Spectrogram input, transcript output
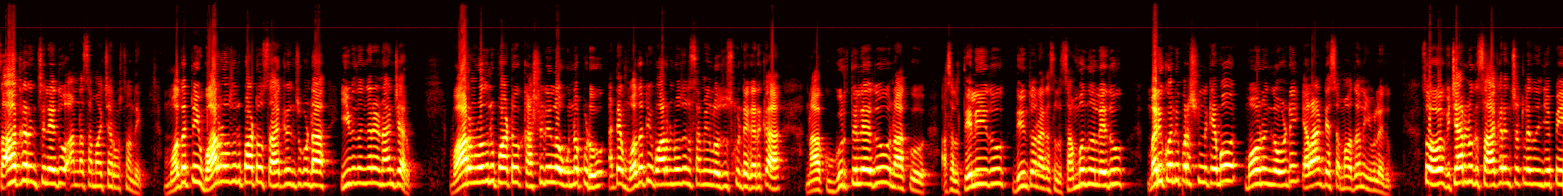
సహకరించలేదు అన్న సమాచారం వస్తుంది. మొదటి వారం రోజుల పాటు సహకరించకుండా ఈ విధంగానే నాంచారు. వారం రోజుల పాటు కస్టడీలో ఉన్నప్పుడు అంటే మొదటి వారం రోజుల సమయంలో చూసుకుంటే కనుక నాకు గుర్తు లేదు నాకు అసలు తెలియదు దీంతో నాకు అసలు సంబంధం లేదు. మరికొన్ని ప్రశ్నలకేమో మౌనంగా ఉండి ఎలాంటి సమాధానం ఇవ్వలేదు. సో విచారణకు సహకరించట్లేదని చెప్పి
